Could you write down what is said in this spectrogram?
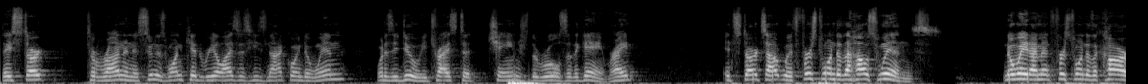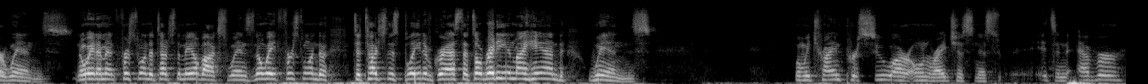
They start to run, and as soon as one kid realizes he's not going to win, what does he do? He tries to change the rules of the game, right? It starts out with first one to the house wins. No, wait, I meant first one to the car wins. No, wait, I meant first one to touch the mailbox wins. No, wait, first one to, to touch this blade of grass that's already in my hand wins. When we try and pursue our own righteousness, it's an ever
